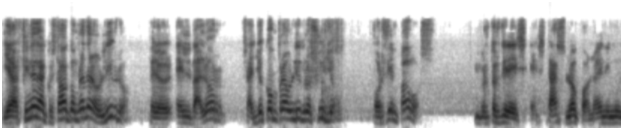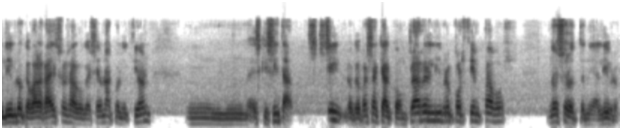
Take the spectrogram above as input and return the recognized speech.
Y al final lo que estaba comprando era un libro, pero el valor, o sea, yo he comprado un libro suyo por 100 pavos. Y vosotros diréis, estás loco, no hay ningún libro que valga eso, salvo que sea una colección mm, exquisita. Sí, lo que pasa es que al comprar el libro por 100 pavos, no solo obtenía el libro,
